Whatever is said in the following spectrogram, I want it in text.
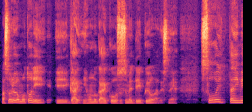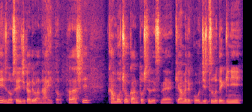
まあ、それをもとに日本の外交を進めていくようなですね、そういったイメージの政治家ではないと。ただし、官房長官としてですね、極めてこう実務的に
